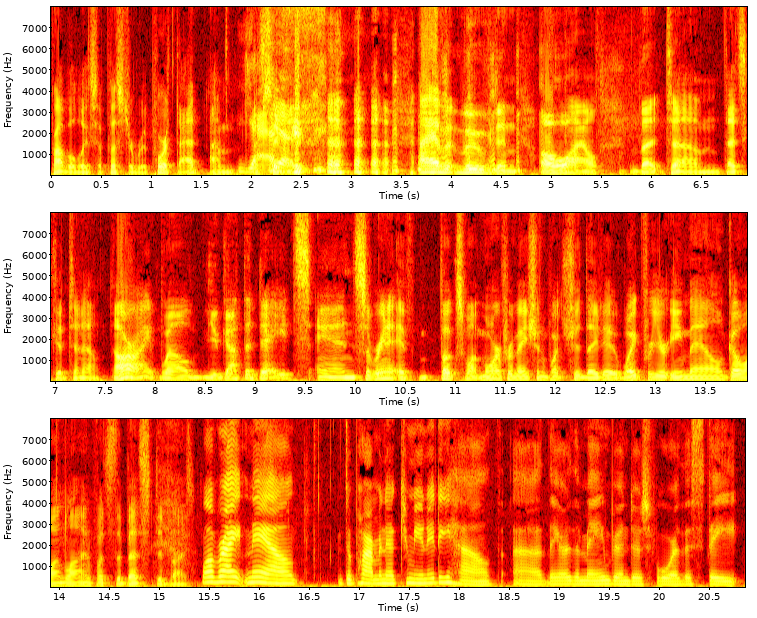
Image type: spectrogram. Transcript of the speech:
probably supposed to report that. I'm yes. I haven't moved in a while, but um, that's good to know. All right, well, you got the dates, and Sabrina, if folks want more information, what should they do? Wait for your email, go online. What's the best advice? Well, right now, Department of Community Health, uh, they're the main vendors for the state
